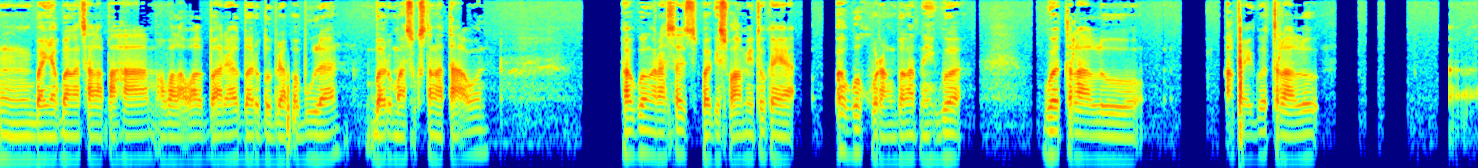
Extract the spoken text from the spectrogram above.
hmm, banyak banget salah paham awal-awal padahal baru beberapa bulan baru masuk setengah tahun. Uh, gue ngerasa sebagai suami tuh kayak oh gue kurang banget nih. Gue gue terlalu apa ya gue terlalu uh,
